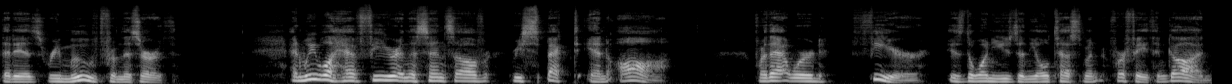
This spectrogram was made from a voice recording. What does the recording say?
that is, removed from this earth. And we will have fear in the sense of respect and awe. For that word fear is the one used in the Old Testament for faith in God.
